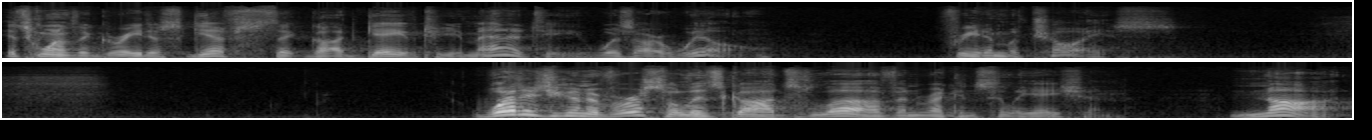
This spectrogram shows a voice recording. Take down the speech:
It's one of the greatest gifts that God gave to humanity was our will, freedom of choice. What is universal is God's love and reconciliation, not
